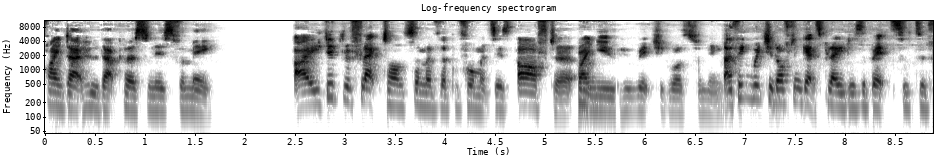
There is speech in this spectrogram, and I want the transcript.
find out who that person is for me. I did reflect on some of the performances after. I hmm. knew who Richard was for me. I think Richard often gets played as a bit sort of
